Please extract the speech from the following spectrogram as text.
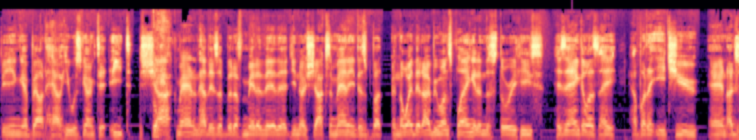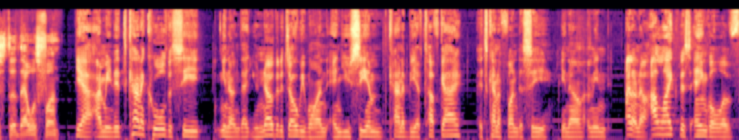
being about how he was going to eat the shark man and how there's a bit of meta there that you know sharks are man eaters but in the way that obi-wan's playing it in the story he's his angle is hey how about i eat you and i just thought that was fun Yeah, I mean, it's kind of cool to see, you know, that you know that it's Obi Wan and you see him kind of be a tough guy. It's kind of fun to see, you know? I mean, I don't know. I like this angle of,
